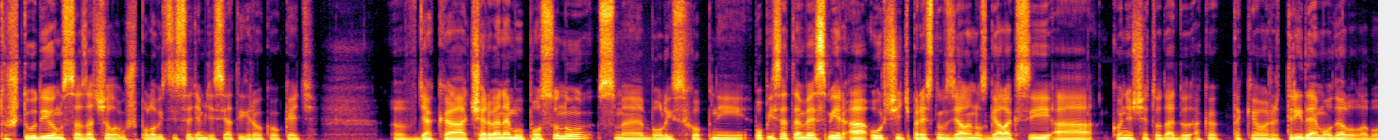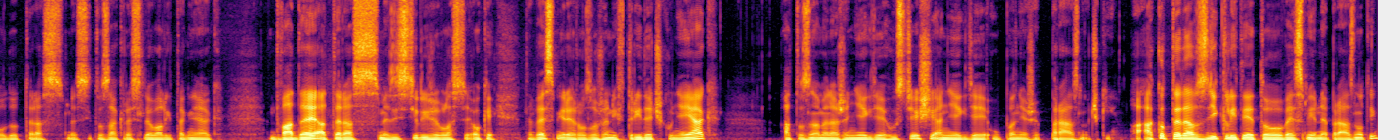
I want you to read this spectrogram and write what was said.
to štúdium sa začalo už v polovici 70. rokov, keď vďaka červenému posunu sme boli schopní popísať ten vesmír a určiť presnú vzdialenosť galaxií a konečne to dať do ako, takého že 3D modelu, lebo doteraz sme si to zakresľovali tak nejak 2D a teraz sme zistili, že vlastne OK, ten vesmír je rozložený v 3D nejak a to znamená, že niekde je hustejší a niekde je úplne že prázdnočky. A ako teda vznikli tieto vesmírne prázdnoty?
